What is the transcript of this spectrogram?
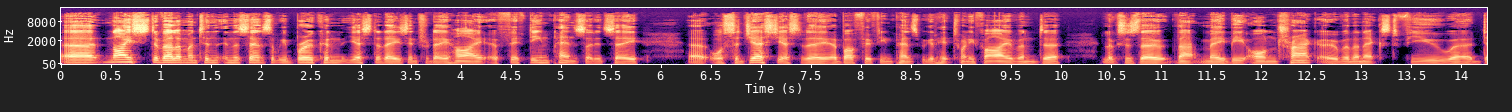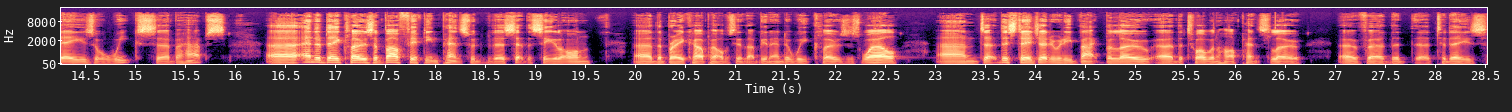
nice development in, in the sense that we've broken yesterday's intraday high of 15 pence. I did say, or suggest yesterday above 15 pence we could hit 25 and looks as though that may be on track over the next few uh, days or weeks, uh, perhaps. Uh, end of day close above 15 pence would uh, set the seal on uh, the breakup. Obviously, that'd be an end of week close as well. And at this stage, only really back below the 12.5 pence low of the, today's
